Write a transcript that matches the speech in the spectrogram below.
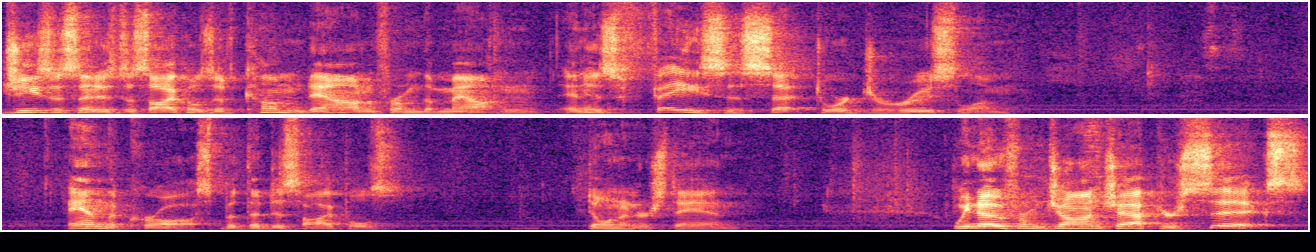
Jesus and his disciples have come down from the mountain, and his face is set toward Jerusalem and the cross, but the disciples don't understand. We know from John chapter 6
